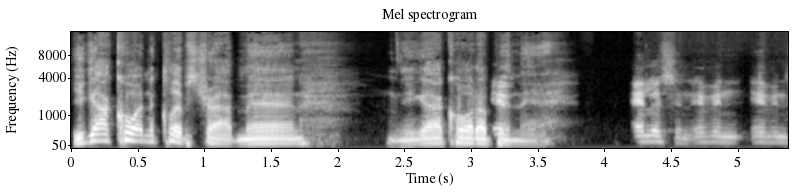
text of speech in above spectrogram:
You got caught in the clips trap, man. You got caught up if, in there. Hey, listen, if in if in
